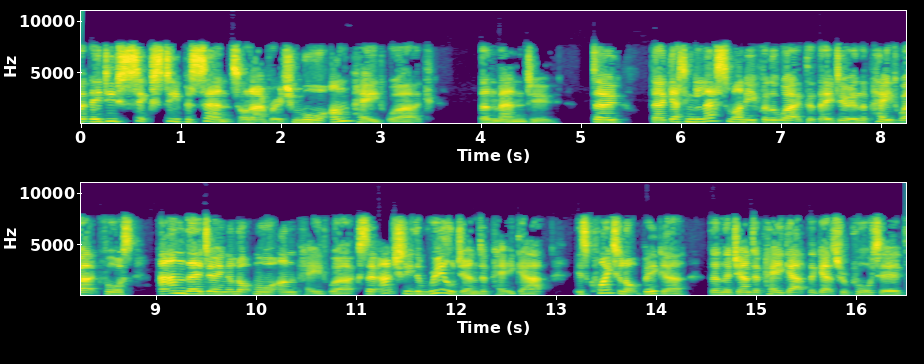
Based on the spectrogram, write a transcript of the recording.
but they do 60% on average more unpaid work than men do. So they're getting less money for the work that they do in the paid workforce and they're doing a lot more unpaid work. So actually the real gender pay gap is quite a lot bigger than the gender pay gap that gets reported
